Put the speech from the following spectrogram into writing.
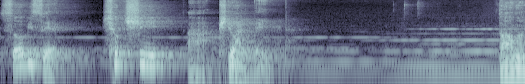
서비스에 혁신이 아, 필요할 때입니다. 다음은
